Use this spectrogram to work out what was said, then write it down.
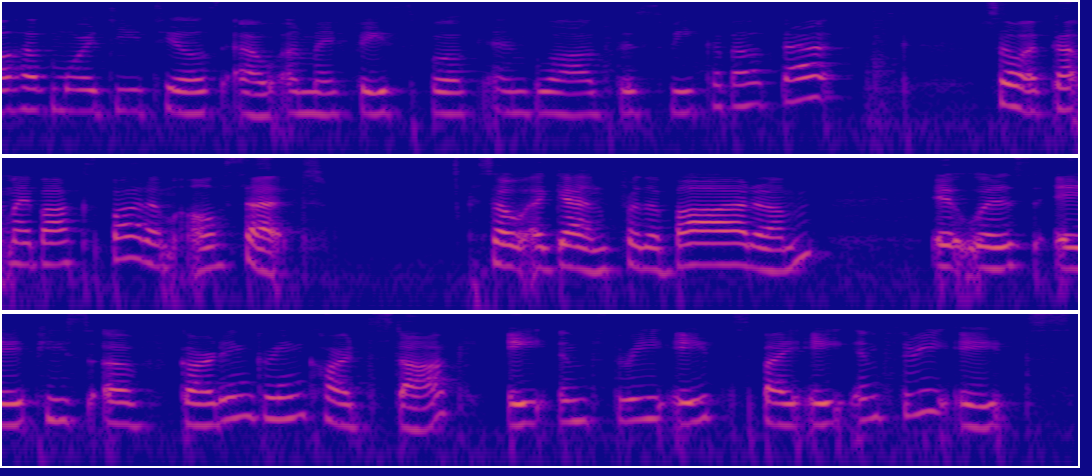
I'll have more details out on my Facebook and blog this week about that. So I've got my box bottom all set. So again, for the bottom, it was a piece of Garden Green cardstock, 8 and 3 eighths by 8 and 3 eighths,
